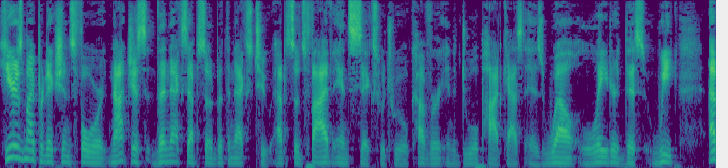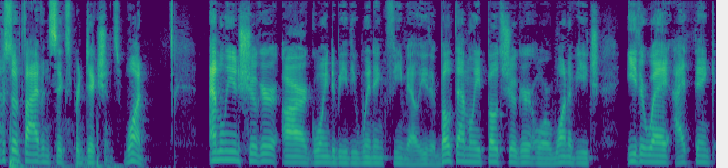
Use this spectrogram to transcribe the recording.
Here's my predictions for not just the next episode, but the next two episodes five and six, which we will cover in a dual podcast as well later this week. Episode five and six predictions. One, Emily and Sugar are going to be the winning female, either both Emily, both Sugar, or one of each Either way, I think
